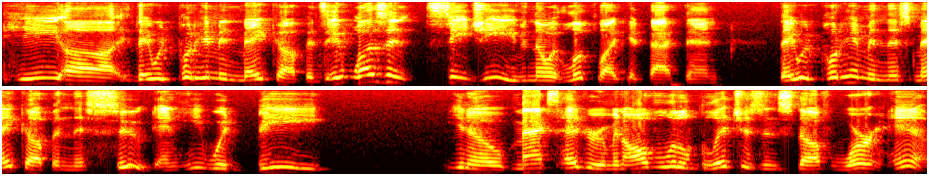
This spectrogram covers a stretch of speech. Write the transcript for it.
he uh, they would put him in makeup. It's, it wasn't CG, even though it looked like it back then. They would put him in this makeup and this suit, and he would be, you know, Max Headroom, and all the little glitches and stuff were him.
